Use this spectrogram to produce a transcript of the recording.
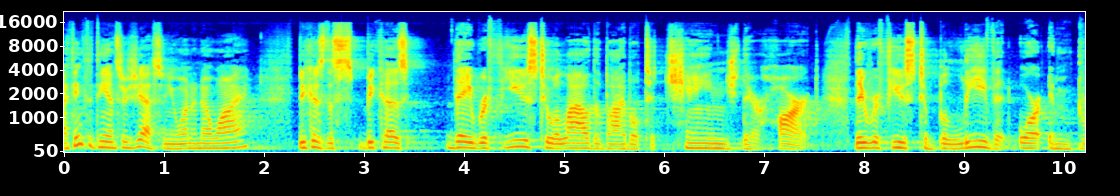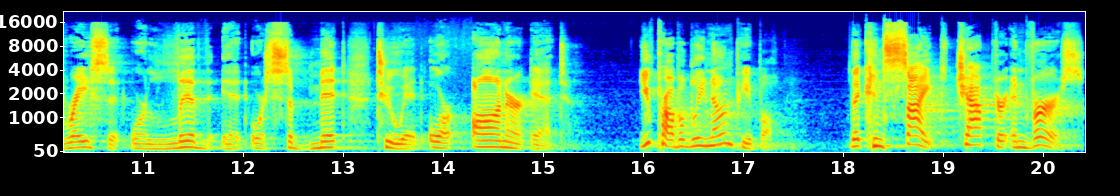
I think that the answer is yes, and you want to know why? Because, because they refuse to allow the Bible to change their heart. They refuse to believe it or embrace it or live it or submit to it or honor it. You've probably known people that can cite chapter and verse.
